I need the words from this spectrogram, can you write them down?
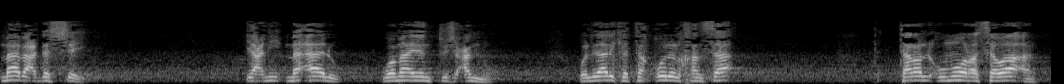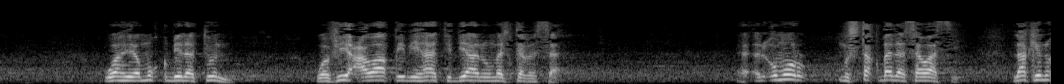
ما بعد الشيء. يعني مآل وما ينتج عنه. ولذلك تقول الخنساء ترى الأمور سواء وهي مقبلة وفي عواقبها تبيان ما التبسا الأمور مستقبلة سواسي لكن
